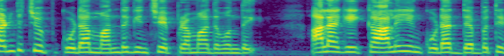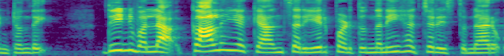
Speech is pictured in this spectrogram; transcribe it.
కంటిచూపు కూడా మందగించే ప్రమాదం ఉంది. అలాగే కాలేయం కూడా దెబ్బతింటుంది. దీనివల్ల కాలేయ క్యాన్సర్ ఏర్పడుతుందని హెచ్చరిస్తున్నారు.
